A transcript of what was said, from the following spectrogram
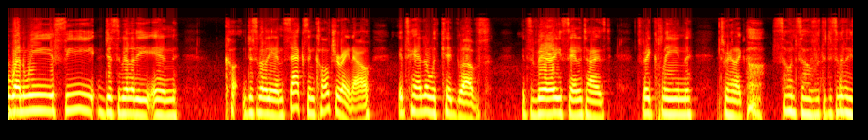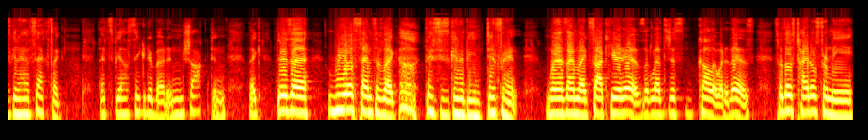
When we see disability in disability in sex and culture right now, it's handled with kid gloves. It's very sanitized. It's very clean. It's very like, so and so with a disability is gonna have sex. Like, let's be all secret about it and shocked and like, there's a real sense of like, oh, this is gonna be different. Whereas I'm like, fuck, here it is. Like, let's just call it what it is. So those titles for me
